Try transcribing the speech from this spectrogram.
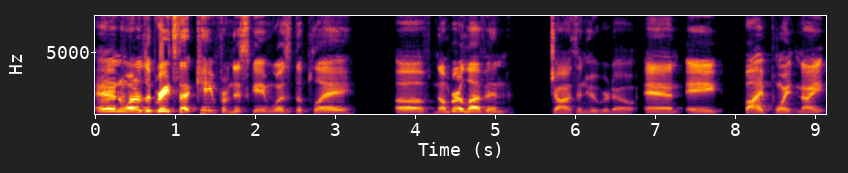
And one of the greats that came from this game was the play of number 11, Jonathan Huberdeau, and a five point night,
